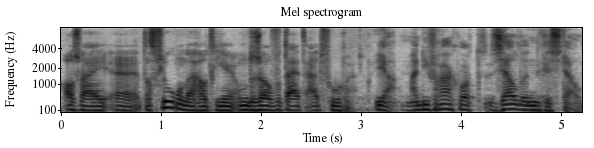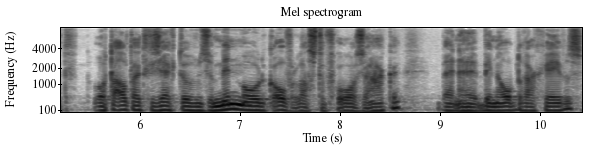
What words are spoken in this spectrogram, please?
als wij uh, dat vloeronderhoud hier om de zoveel tijd uitvoeren? Ja, maar die vraag wordt zelden gesteld. Wordt altijd gezegd om zo min mogelijk overlast te veroorzaken binnen opdrachtgevers.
